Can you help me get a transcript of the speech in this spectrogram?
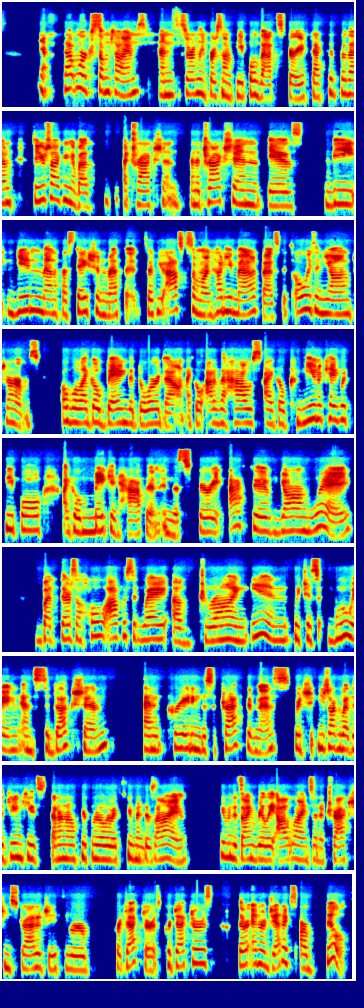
Yeah, that works sometimes. And certainly for some people, that's very effective for them. So you're talking about attraction, and attraction is the yin manifestation method. So if you ask someone, how do you manifest? It's always in yang terms. Oh, well, I go bang the door down. I go out of the house. I go communicate with people. I go make it happen in this very active yang way. But there's a whole opposite way of drawing in, which is wooing and seduction and creating this attractiveness, which you talk about the gene keys. I don't know if you're familiar with human design. Human design really outlines an attraction strategy through projectors. Projectors, their energetics are built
